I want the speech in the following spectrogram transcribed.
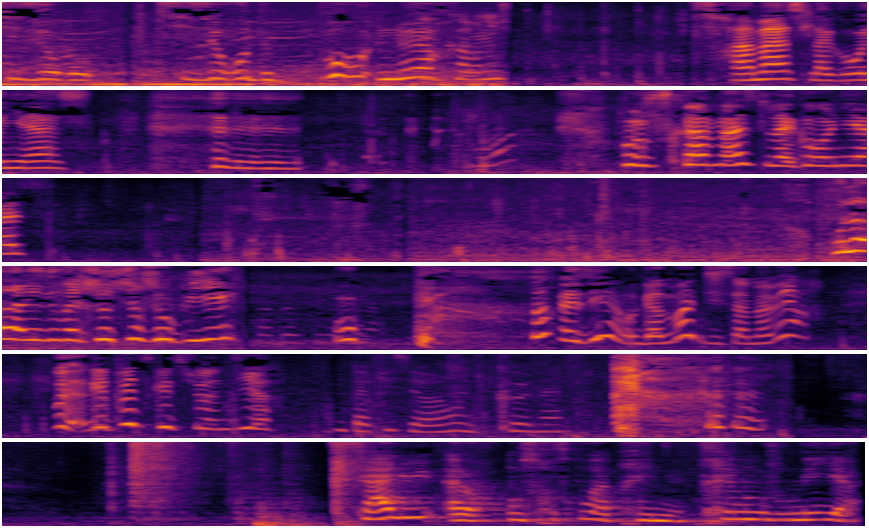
6 euros. 6 euros de bonheur. On se ramasse la grognasse. On se ramasse la grognasse. Oh là là, les nouvelles chaussures, j'ai oublié. Oh. Vas-y, regarde-moi, dis ça à ma mère. Répète ce que tu viens de dire. Ta fille, c'est vraiment une connasse. Salut Alors, on se retrouve après une très longue journée. Il n'y a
